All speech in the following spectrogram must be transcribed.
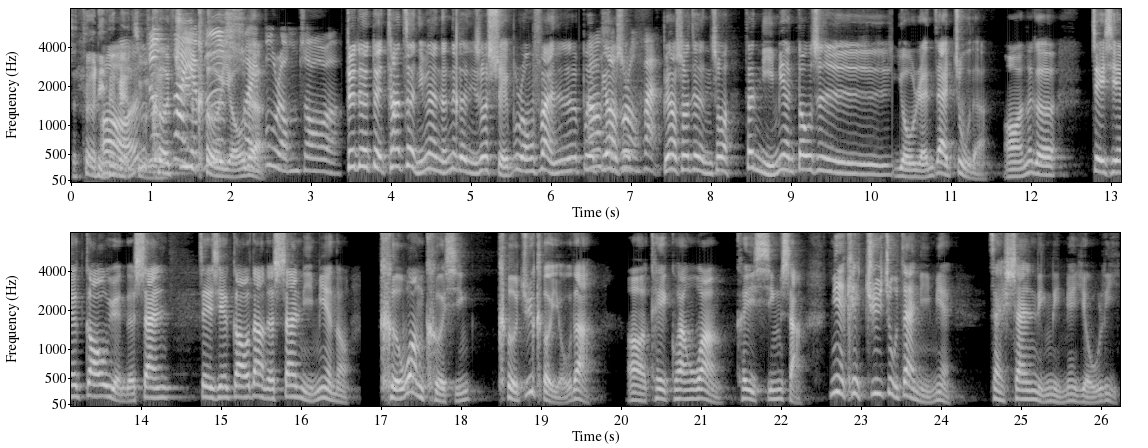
真的里面可以住人，可居可游的，水不容舟了。对对对，它这里面的那个，你说水不容饭，不不要说不要说这个，你说这里面都是有人在住的。哦，那个这些高远的山，这些高大的山里面哦，可望可行、可居可游的哦，可以观望，可以欣赏，你也可以居住在里面，在山林里面游历。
